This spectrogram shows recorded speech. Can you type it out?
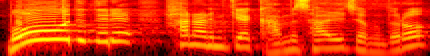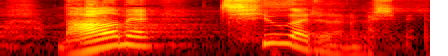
모든 일에 하나님께 감사할 정도로 마음의 치유가 일어나는 것입니다.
